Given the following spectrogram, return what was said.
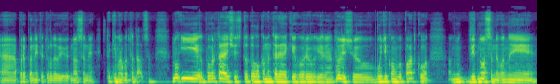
е, припинити трудові відносини з таким роботодавцем. Ну і повертаючись до того коментаря, який говорив Ігор Анатолійович, в будь-якому випадку ну, відносини вони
